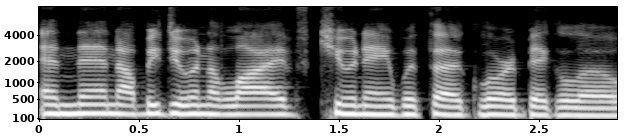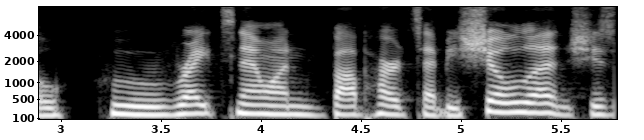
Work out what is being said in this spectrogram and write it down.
And then I'll be doing a live Q and A with uh, Gloria Bigelow, who writes now on Bob Hearts Abby Abishola, and she's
